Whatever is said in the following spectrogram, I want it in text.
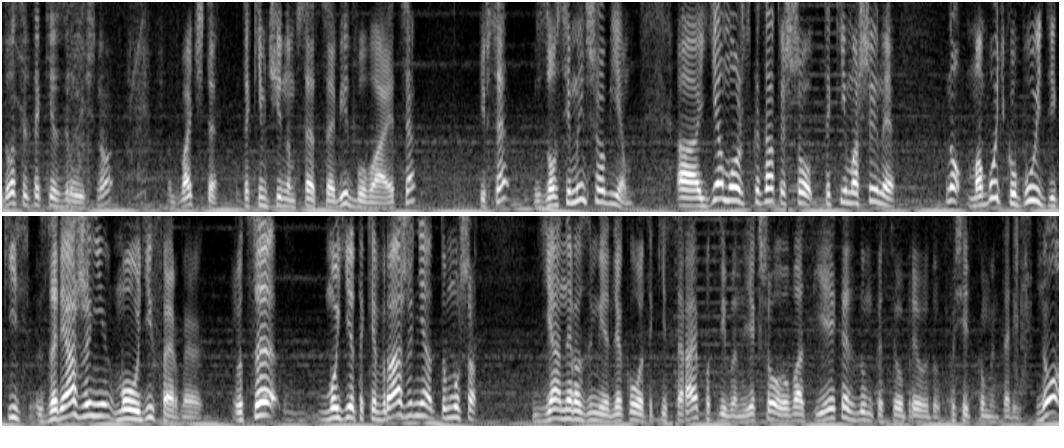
Досить таки зручно. От бачите, таким чином все це відбувається. І все зовсім інший об'єм. Я можу сказати, що такі машини, ну, мабуть, купують якісь заряжені молоді фермери. Оце моє таке враження, тому що я не розумію, для кого такий сарай потрібен. Якщо у вас є якась думка з цього приводу, пишіть в коментарі. Ну,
